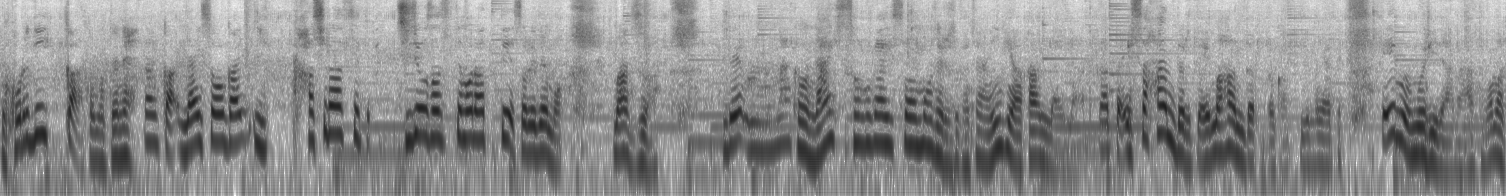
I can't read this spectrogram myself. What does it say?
これでいっかと思ってね、なんか内装が走らせて、試乗させてもらって、それでも、まずは、で、うんなんか内装外装モデルとかじゃ意味わかんないなとか、あと S ハンドルと M ハンドルとかっていうのをやって、M 無理だなとか、まあ、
